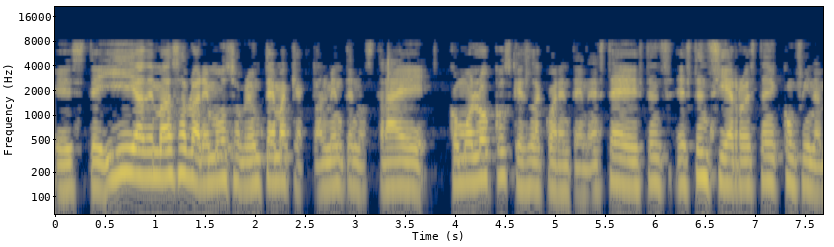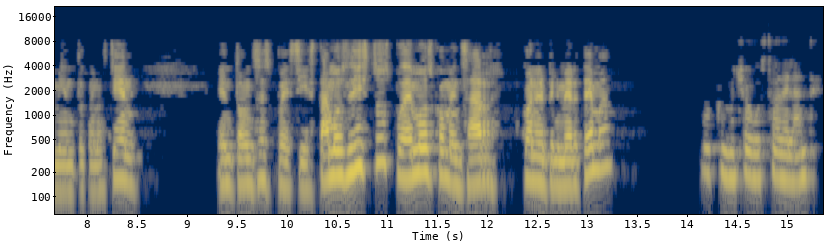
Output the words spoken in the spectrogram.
Este, y además hablaremos sobre un tema que actualmente nos trae como locos, que es la cuarentena, este, este, este encierro, este confinamiento que nos tiene. Entonces, pues si estamos listos, podemos comenzar con el primer tema. Con mucho gusto, adelante.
